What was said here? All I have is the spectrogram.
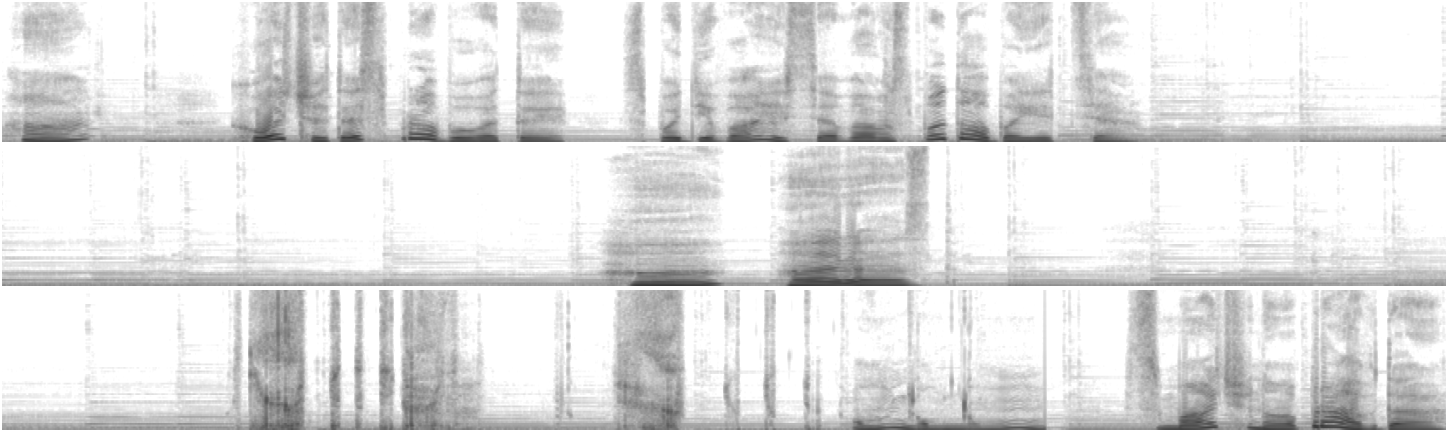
Га? Хочете спробувати? Сподіваюся, вам сподобається. Га, гаразд. Ом-ном-ном. Смачно, правда.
